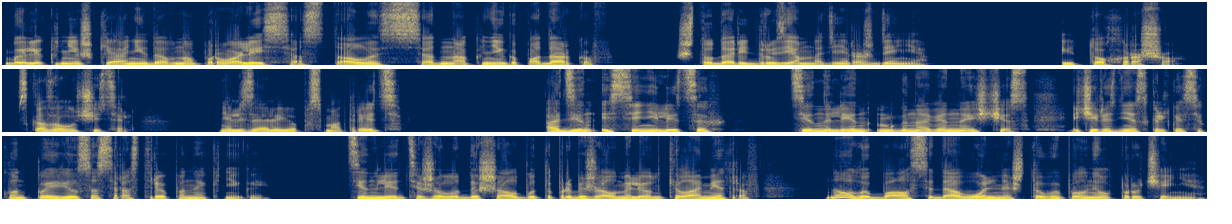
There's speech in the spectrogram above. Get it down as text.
«Были книжки, они давно порвались. Осталась одна книга подарков, что дарить друзьям на день рождения». «И то хорошо», — сказал учитель. «Нельзя ли ее посмотреть?» Один из синелицых, Тин Лин, мгновенно исчез и через несколько секунд появился с растрепанной книгой. Тин Лин тяжело дышал, будто пробежал миллион километров — но улыбался, довольный, что выполнил поручение.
